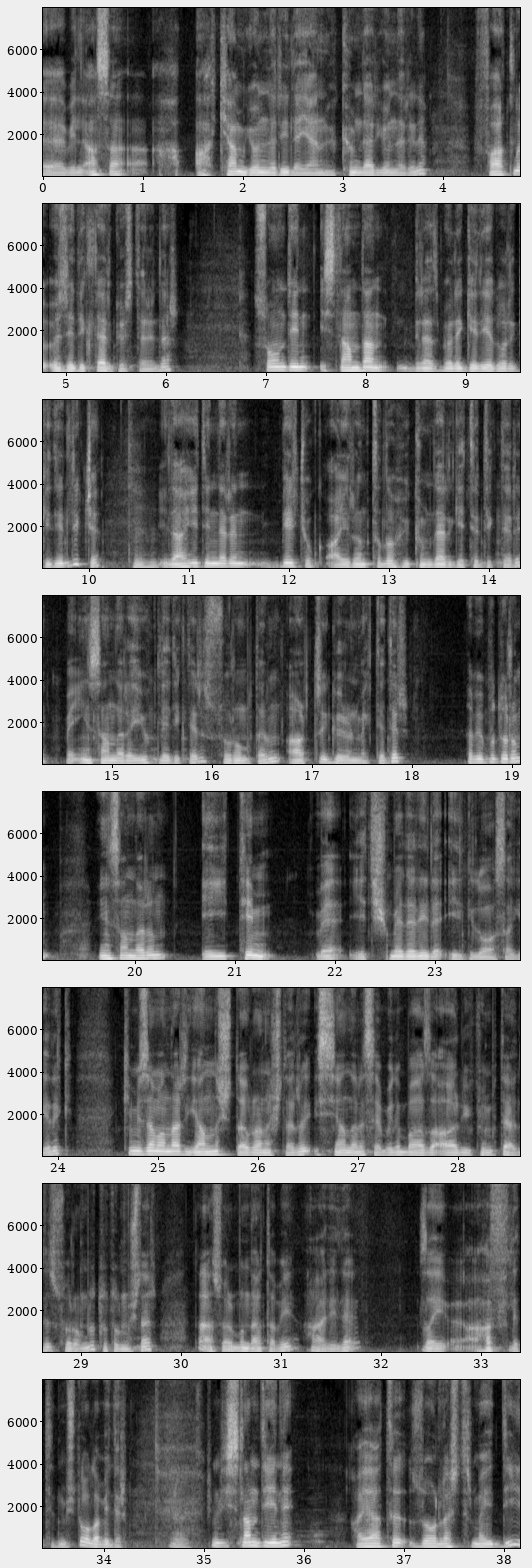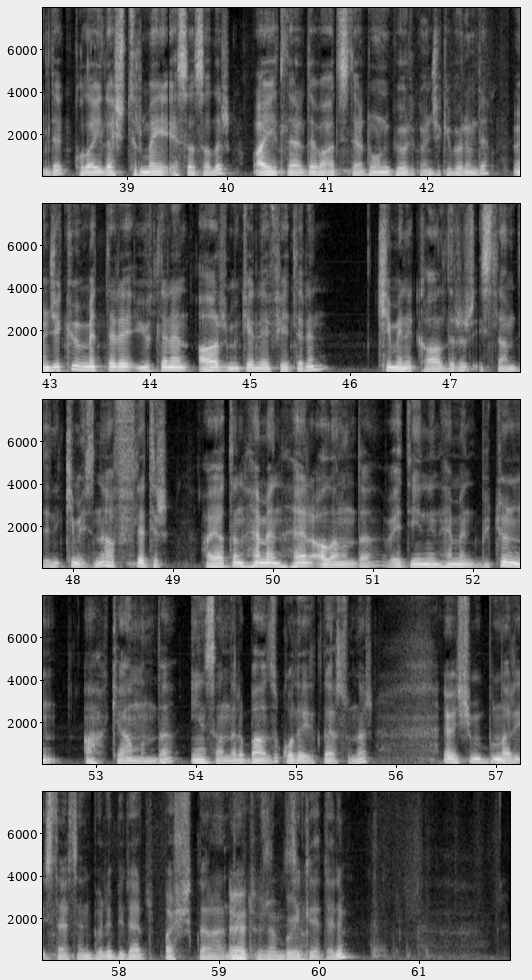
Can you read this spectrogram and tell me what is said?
e, bilhassa ahkam yönleriyle yani hükümler yönleriyle farklı özellikler gösterirler. Son din İslam'dan biraz böyle geriye doğru gidildikçe hı hı. ilahi dinlerin birçok ayrıntılı hükümler getirdikleri ve insanlara yükledikleri sorumlulukların arttığı görülmektedir. Tabi bu durum insanların eğitim ve yetişmeleriyle ilgili olsa gerek. Kimi zamanlar yanlış davranışları, isyanları sebebiyle bazı ağır yükümlülüklerde sorumlu tutulmuşlar. Daha sonra bunlar tabi haliyle zayıf, hafifletilmiş de olabilir. Evet. Şimdi İslam dini hayatı zorlaştırmayı değil de kolaylaştırmayı esas alır. Ayetlerde ve hadislerde onu gördük önceki bölümde. Önceki ümmetlere yüklenen ağır mükellefiyetlerin kimini kaldırır İslam dini, kimisini hafifletir. Hayatın hemen her alanında ve dinin hemen bütün ahkamında insanlara bazı kolaylıklar sunar. Evet şimdi bunları isterseniz böyle birer başlıklar halinde evet, hocam, buyurun. zikredelim.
